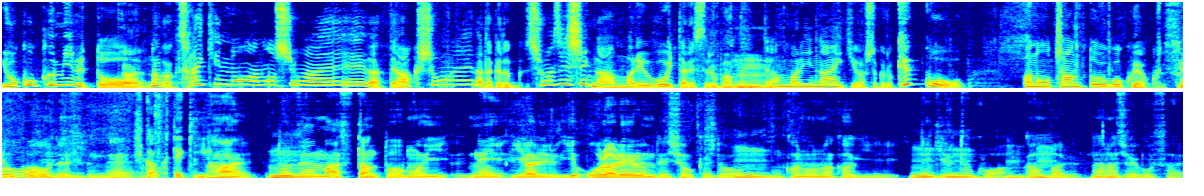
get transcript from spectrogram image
予告見ると、はい。なんか最近のあの手話映画ってアクション映画だけど手話自身があんまり動いたりする場面ってうんあんまりない気がしたけど、結構あのちゃんと動く役っていうかそうですね。比較的、はい、うん。当然まあスタントもい,、ね、いられるおられるんでしょうけど、うん。可能な限りできるとこは頑張る、75歳っ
